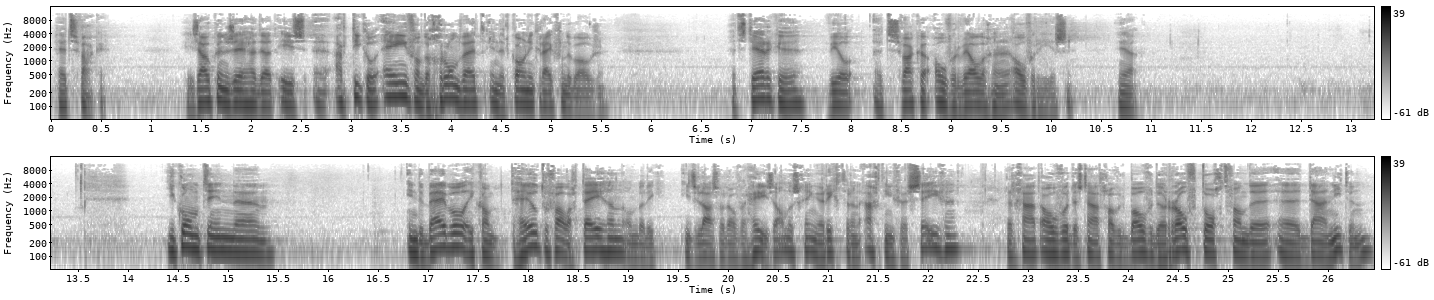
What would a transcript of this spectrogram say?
het zwakke. Je zou kunnen zeggen dat is uh, artikel 1 van de grondwet in het Koninkrijk van de Boze. Het sterke wil het zwakke overweldigen en overheersen. Ja. Je komt in, uh, in de Bijbel, ik kwam het heel toevallig tegen, omdat ik iets las wat over heel iets anders ging. Richteren 18, vers 7. Dat gaat over, er staat geloof ik boven, de rooftocht van de uh, Danieten.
